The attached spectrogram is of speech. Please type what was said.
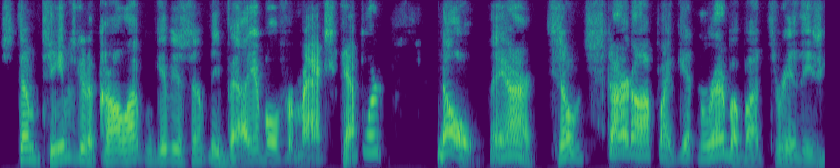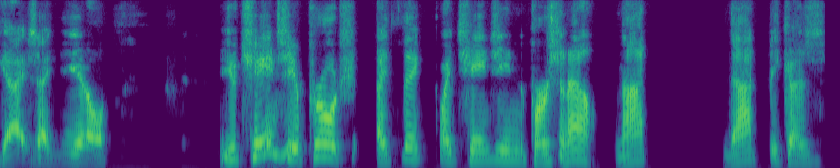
some team's going to call up and give you something valuable for Max Kepler? No, they aren't. So start off by getting rid of about three of these guys. I, you know, you change the approach, I think, by changing the personnel, not not because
